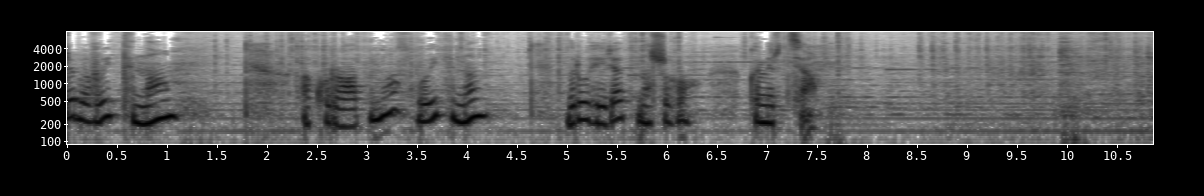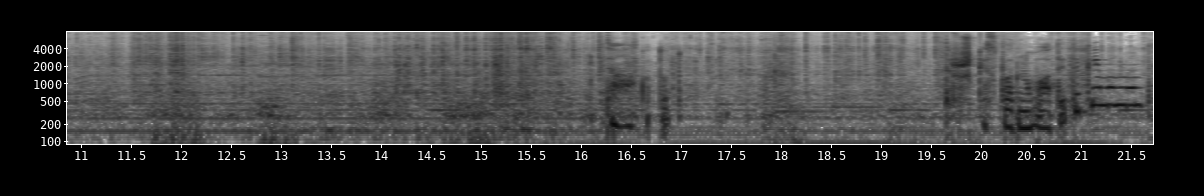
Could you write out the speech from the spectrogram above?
Треба вийти на акуратно вийти на другий ряд нашого комірця. Так, отут трошки складнуватий такий момент.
